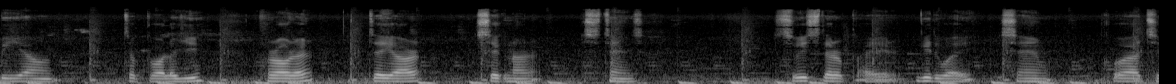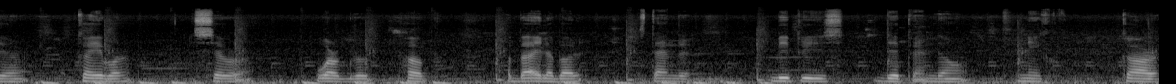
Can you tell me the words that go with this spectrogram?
beyond topology router they are signal stands. Switch their pair gateway same quarter cable server workgroup hub available standard. BPs depend on NIC car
